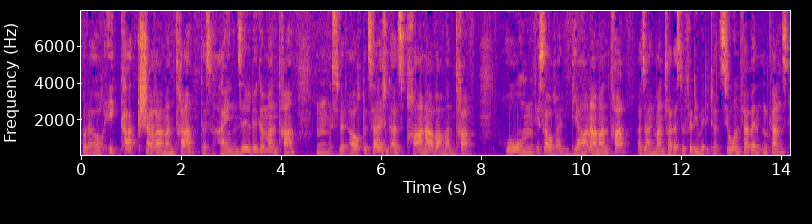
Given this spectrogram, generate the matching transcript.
Oder auch Ekakshara Mantra, das einsilbige Mantra. Hm, es wird auch bezeichnet als Pranava Mantra. Om ist auch ein Dhyana-Mantra, also ein Mantra, das du für die Meditation verwenden kannst.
